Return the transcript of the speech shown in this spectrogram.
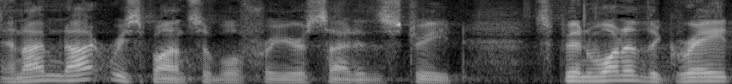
and I'm not responsible for your side of the street. It's been one of the great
